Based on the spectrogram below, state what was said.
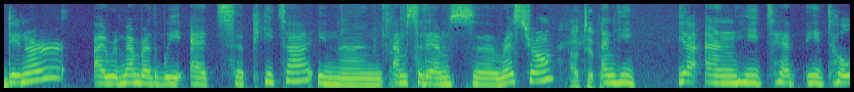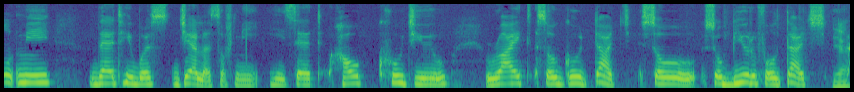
dinner. I remember that we ate uh, pizza in an Amsterdam's uh, restaurant. How typical. And he, yeah, and he te- he told me that he was jealous of me. He said, "How could you write so good Dutch, so so beautiful Dutch?" Yeah.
